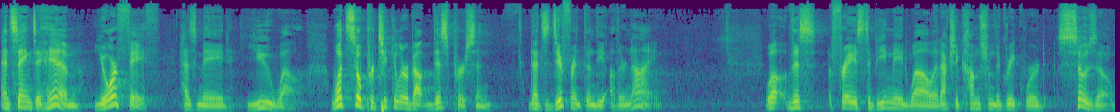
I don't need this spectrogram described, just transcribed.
and saying to him, Your faith has made you well? What's so particular about this person that's different than the other nine? Well, this phrase to be made well, it actually comes from the Greek word sozo.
